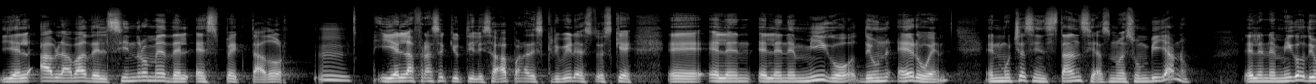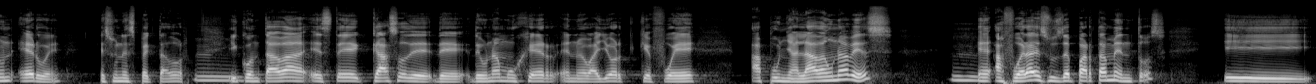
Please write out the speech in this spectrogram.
Y él hablaba del síndrome del espectador. Mm. Y él la frase que utilizaba para describir esto es que eh, el, el enemigo de un héroe en muchas instancias no es un villano. El enemigo de un héroe es un espectador. Mm. Y contaba este caso de, una mujer en Nueva York que fue apuñalada una vez eh, afuera de sus departamentos y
